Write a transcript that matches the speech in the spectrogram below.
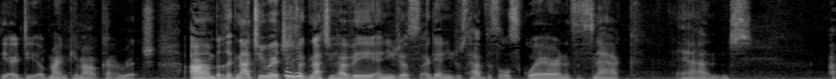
the idea. Mine came out kind of rich, um, but like not too rich. It's like not too heavy, and you just again you just have this little square, and it's a snack, and Uh,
